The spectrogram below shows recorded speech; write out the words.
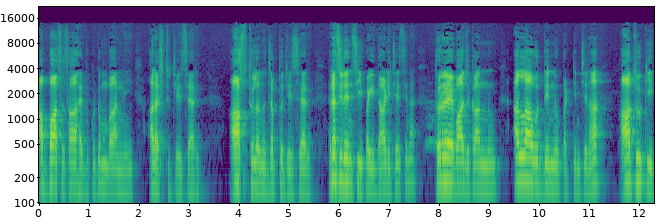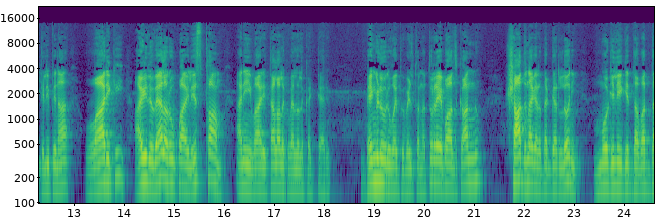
అబ్బాస్ సాహెబ్ కుటుంబాన్ని అరెస్టు చేశారు ఆస్తులను జప్తు చేశారు. రెసిడెన్సీపై దాడి చేసిన తుర్రేబాజ్ ఖాన్ను అల్లావుద్దీన్ను పట్టించిన ఆచూకీ తెలిపిన వారికి ఐదు వేల రూపాయలు ఇస్తాం అని వారి తలలకు వెల్లలు కట్టారు. బెంగళూరు వైపు వెళ్తున్న తుర్రేబాజ్ ఖాన్ను షాద్నగర్ దగ్గరలోని మొగిలిగిద్ద వద్ద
